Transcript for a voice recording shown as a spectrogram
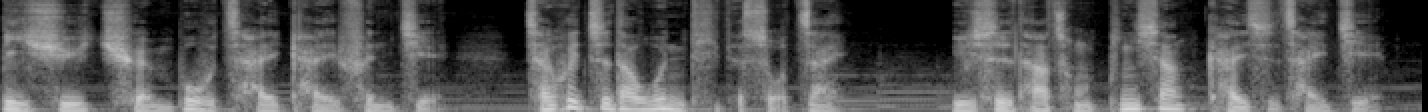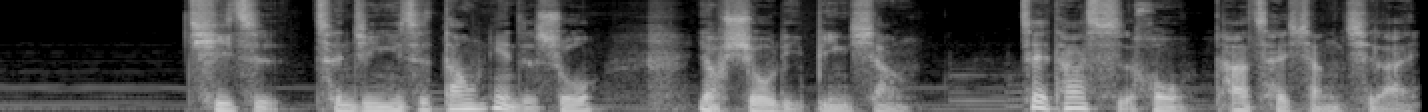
必须全部拆开分解。才会知道问题的所在。于是他从冰箱开始拆解。妻子曾经一直叨念着说要修理冰箱，在他死后，他才想起来，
